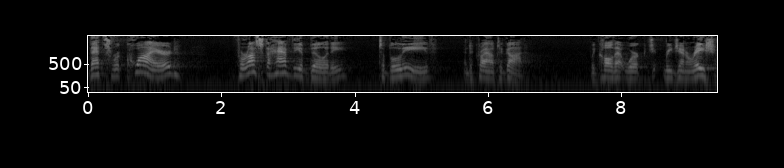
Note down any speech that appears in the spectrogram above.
that's required for us to have the ability to believe and to cry out to God. We call that work regeneration.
